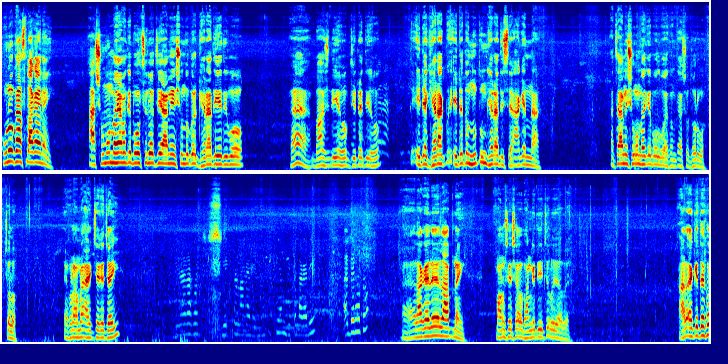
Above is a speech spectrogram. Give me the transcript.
কোনো গাছ লাগায় নাই। আর সুমন ভাই আমাকে বলছিল যে আমি সুন্দর করে ঘেরা দিয়ে দিব। হ্যাঁ বাঁশ দিয়ে হোক যেটা দিয়ে হোক। এটা ঘেরা এটা তো নতুন ঘেরা দিছে আগের না। আচ্ছা আমি সুমন ভাইকে বলব এখন আসো ধরবো চলো। এখন আমরা আরেক জায়গায় যাই। হ্যাঁ, লাগাইলে লাভ নাই। মানুষ এসে ভাঙে দিয়ে চলে যাবে। আর একে দেখো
